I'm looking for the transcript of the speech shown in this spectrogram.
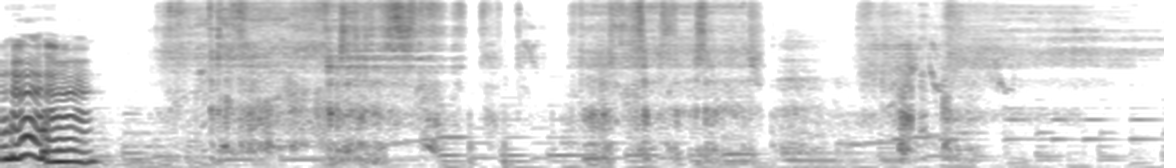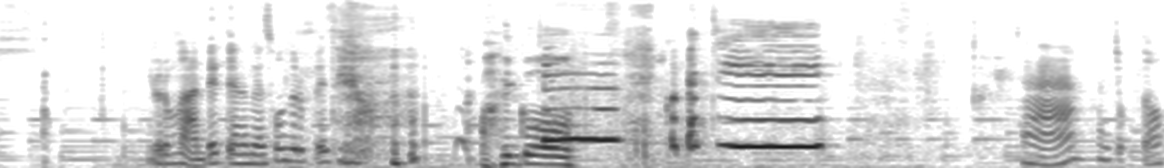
음. 여러분 안 될 때는 그냥 손으로 빼세요. 아이고 코딱지. 자 한쪽 더.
